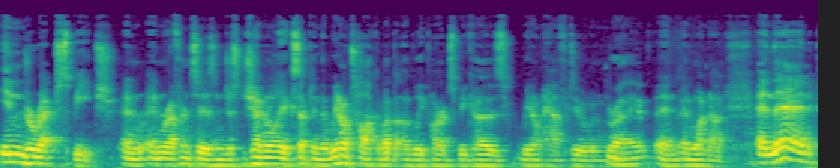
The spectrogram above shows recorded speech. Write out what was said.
indirect speech and, and references and just generally accepting that we don't talk about the ugly parts because we don't have to and, Right. and, and whatnot. And then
